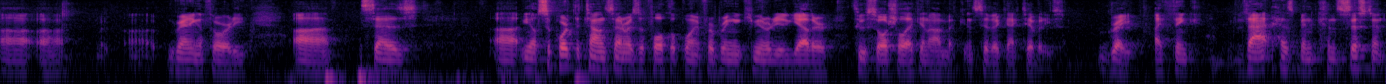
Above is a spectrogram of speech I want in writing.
uh, granting authority, says. Uh, you know, support the town center as a focal point for bringing community together through social, economic, and civic activities. Great. I think that has been consistent.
